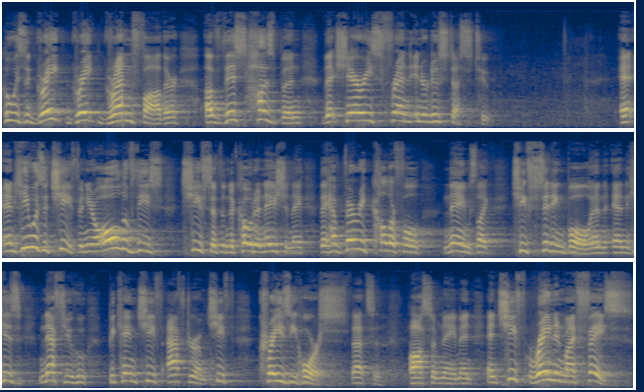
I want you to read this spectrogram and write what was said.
who is the great great grandfather of this husband that Sherry's friend introduced us to. And, and he was a chief. And you know, all of these chiefs of the Nakota Nation, they, they have very colorful names like Chief Sitting Bull and, and his nephew who became chief after him, Chief Crazy Horse. That's an awesome name. And, and Chief Rain in My Face.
